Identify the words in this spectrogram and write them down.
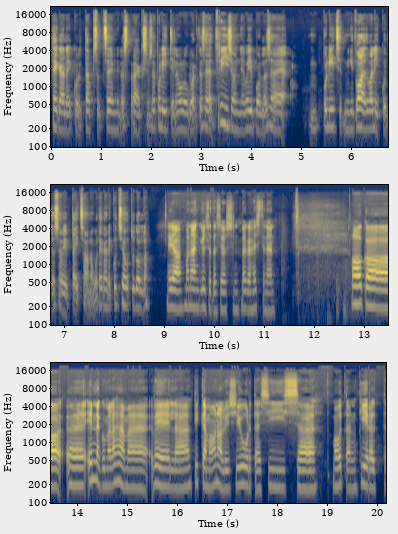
tegelikult täpselt see, millest me rääkisime, see poliitiline olukord ja see treason ja võib-olla see poliitilised mingid valed valikud ja see võib täitsa nagu tegelikult seotud olla. ja ma näen küll seda seost siin, väga hästi näen aga äh, enne kui me läheme veel äh, pikema analüüsi juurde, siis äh, ma võtan kiirelt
